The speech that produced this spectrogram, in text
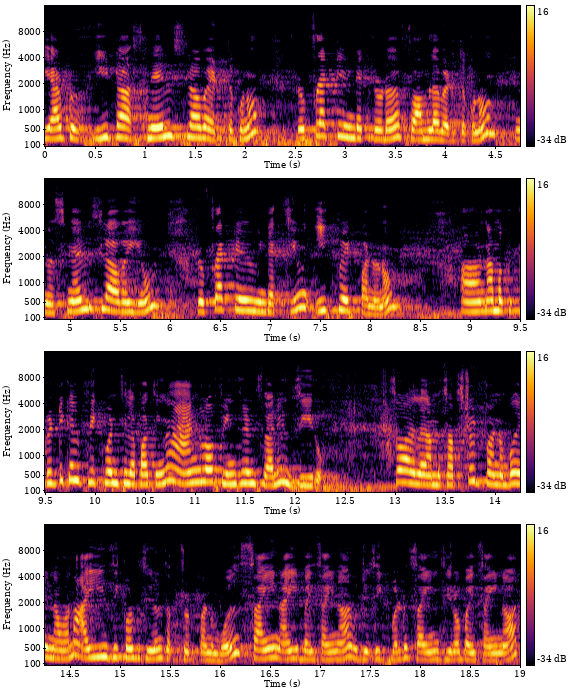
you have to eta Snell's லாவை எடுத்துக்கணும் ரிஃப்ராக்டிவ் இண்டெக்ஸோட ஃபார்முலாவை எடுத்துக்கணும். இந்த ஸ்னெல்ஸ் லாவையும் ரிஃப்ராக்டிவ் இண்டெக்ஸையும் ஈக்குவேட் பண்ணணும். நமக்கு கிரிட்டிக்கல் ஃப்ரீக்வன்சியில் பார்த்தீங்கன்னா angle of incidence value zero so அதில் நம்ம சப்ஸ்டியூட் பண்ணும்போது என்ன பண்ணால் ஐ இஸ் ஈக்குவல் டு ஜீரோன்னு சப்ஸ்டியூட் பண்ணும்போது sine i by sine r which is equal to sine zero by sine r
